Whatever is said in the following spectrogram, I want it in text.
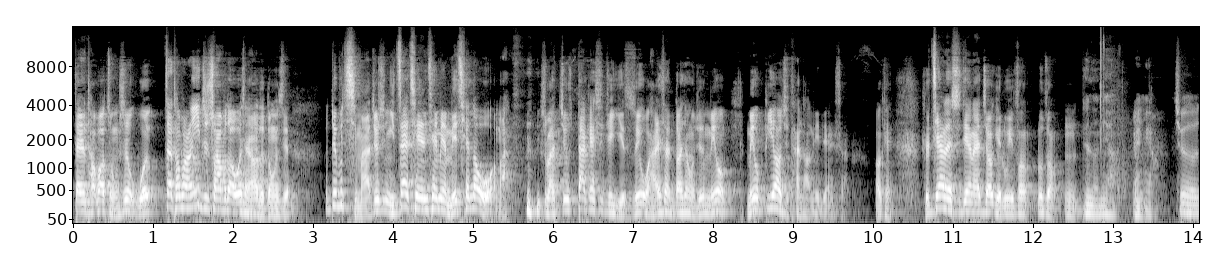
但是淘宝总是我在淘宝上一直刷不到我想要的东西，对不起嘛，就是你再千人千面没签到我嘛，是吧？就大概是这意思。所以我还是向你道歉，我觉得没有没有必要去探讨那件事。OK，所以接下来时间来交给陆一峰，陆总，嗯，陆总你好，哎你好。就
